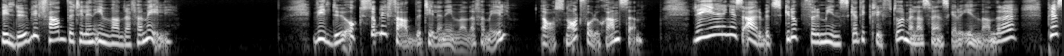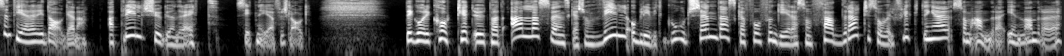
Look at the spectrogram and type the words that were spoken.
Vill du bli fadder till en invandrarfamilj? Vill du också bli fadder till en invandrarfamilj? Ja, snart får du chansen. Regeringens arbetsgrupp för minskade klyftor mellan svenskar och invandrare presenterar i dagarna, april 2001, sitt nya förslag. Det går i korthet ut på att alla svenskar som vill och blivit godkända ska få fungera som faddrar till såväl flyktingar som andra invandrare.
